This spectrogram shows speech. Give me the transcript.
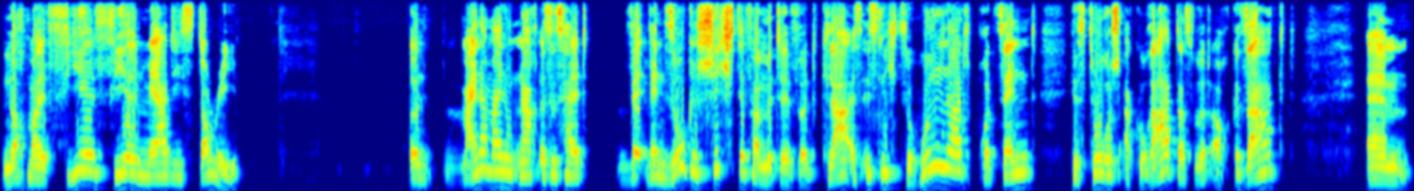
nochmal viel, viel mehr die Story. Und meiner Meinung nach ist es halt, wenn, so Geschichte vermittelt wird, klar, es ist nicht zu 100% historisch akkurat, das wird auch gesagt, ähm,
